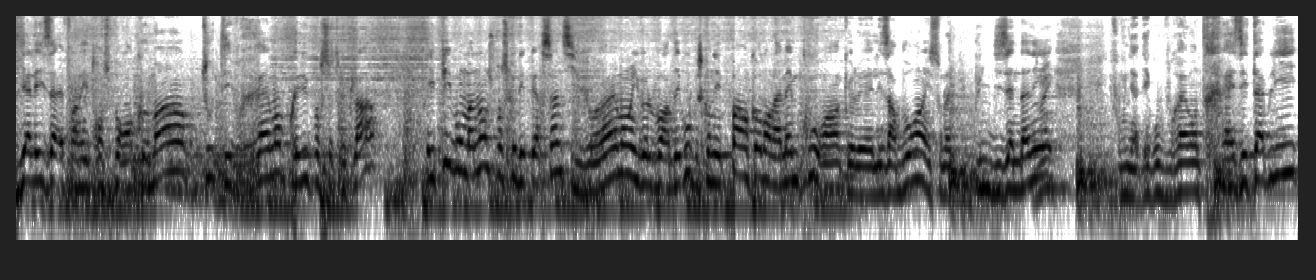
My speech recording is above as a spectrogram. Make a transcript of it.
il y a les, enfin, les transports en commun, tout est vraiment prévu pour ce truc là. Et puis bon maintenant je pense que les personnes si vraiment ils veulent voir des groupes parce qu'on n'est pas encore dans la même cour hein, que les, les Arbourins, ils sont là depuis plus d'une dizaine d'années, il faut venir des groupes vraiment très établis.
